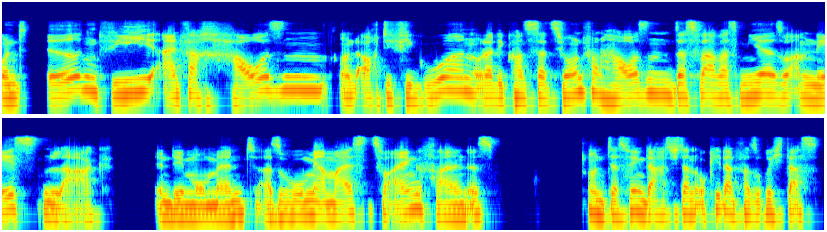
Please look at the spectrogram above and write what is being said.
und irgendwie einfach Hausen und auch die Figuren oder die Konstellation von Hausen, das war, was mir so am nächsten lag in dem Moment, also wo mir am meisten so eingefallen ist. Und deswegen dachte ich dann, okay, dann versuche ich das.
